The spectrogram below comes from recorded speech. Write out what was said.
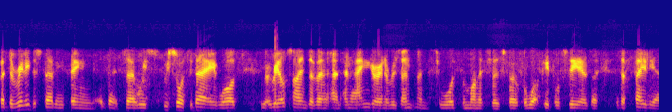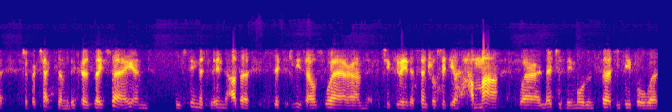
But the really disturbing thing that uh, we we saw today was real signs of a, an, an, anger and a resentment towards the monitors for, for what people see as a as a failure to protect them, because they say, and we've seen this in other cities elsewhere, um, particularly the central city of Hama, where allegedly more than 30 people were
